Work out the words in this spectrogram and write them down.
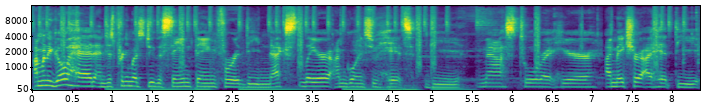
I'm gonna go ahead and just pretty much do the same thing for the next layer. I'm going to hit the mask tool right here. I make sure I hit the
